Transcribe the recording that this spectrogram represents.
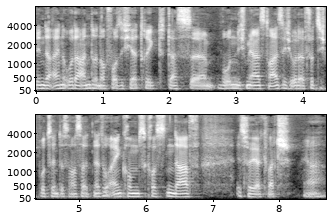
den der eine oder andere noch vor sich herträgt, dass äh, Wohnen nicht mehr als 30 oder 40 Prozent des Haushaltsnettoeinkommens kosten darf, ist völliger Quatsch. Ja,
